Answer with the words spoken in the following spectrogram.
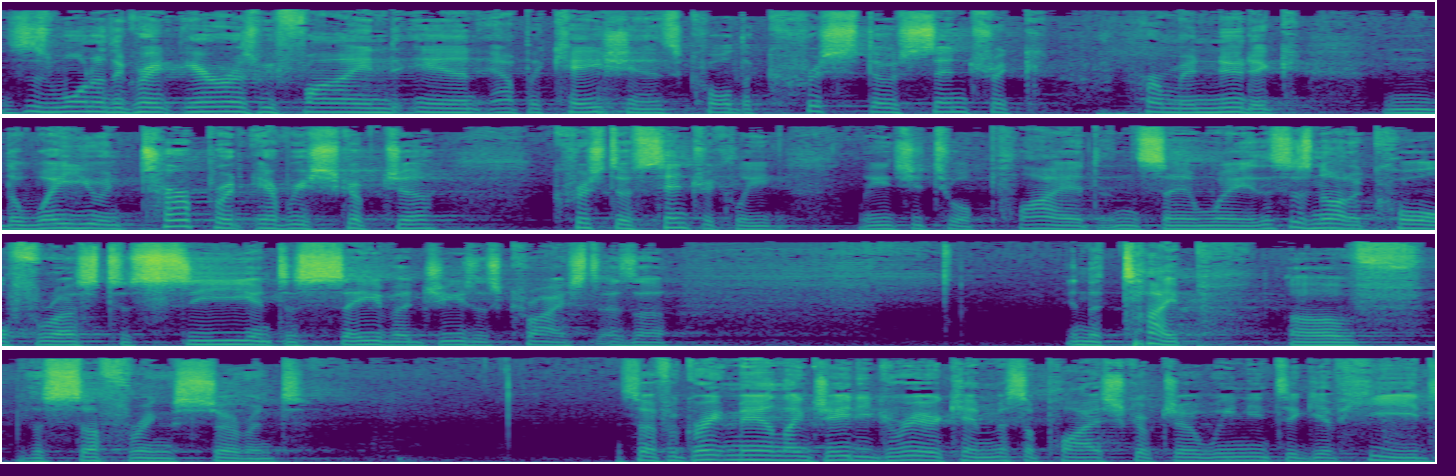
This is one of the great errors we find in application. It's called the Christocentric hermeneutic. The way you interpret every scripture Christocentrically leads you to apply it in the same way. This is not a call for us to see and to savor Jesus Christ as a in the type of the suffering servant. So if a great man like J.D. Greear can misapply scripture, we need to give heed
